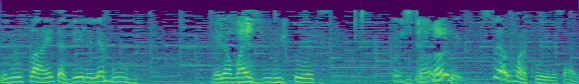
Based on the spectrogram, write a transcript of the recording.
E no planeta dele ele é burro. Ele é o mais burro de todos. Então, Quem? isso é alguma coisa, sabe?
